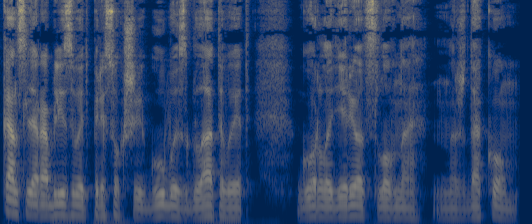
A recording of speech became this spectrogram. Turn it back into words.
Канцлер облизывает пересохшие губы, сглатывает, горло дерет, словно наждаком.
